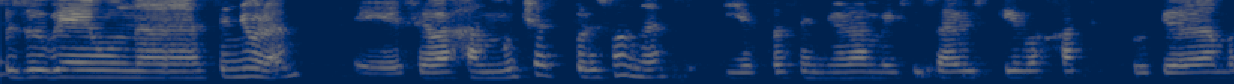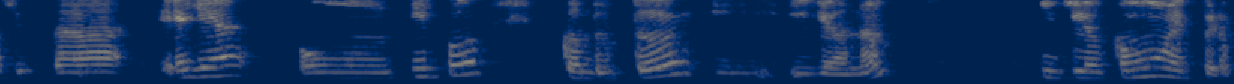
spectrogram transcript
Se sube una señora, eh, se bajan muchas personas y esta señora me dice, ¿sabes qué? Bájate, porque además está ella, un tipo, conductor y, y yo, ¿no? Y yo, ¿cómo? Pero,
